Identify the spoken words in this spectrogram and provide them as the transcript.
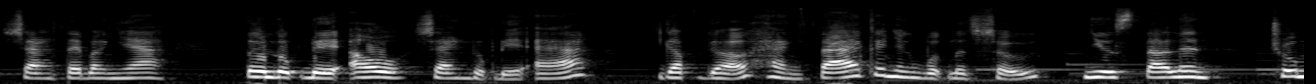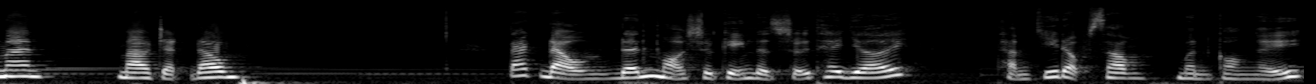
sang Tây Ban Nha, từ lục địa Âu sang lục địa Á, gặp gỡ hàng tá các nhân vật lịch sử như Stalin, Truman, Mao Trạch Đông, tác động đến mọi sự kiện lịch sử thế giới. Thậm chí đọc xong, mình còn nghĩ,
